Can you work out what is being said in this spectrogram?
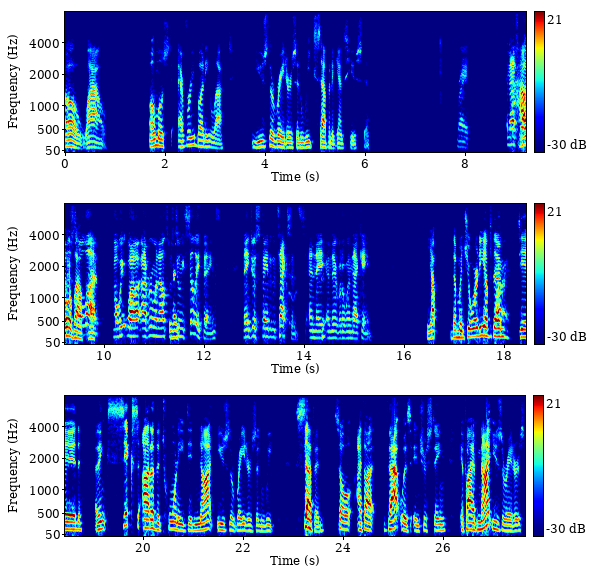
oh, wow. Almost everybody left used the Raiders in week seven against Houston. Right. And that's How about still alive. That? While, we, while everyone else was right. doing silly things, they just faded the Texans and they and they were able to win that game. Yep. The majority of them right. did I think six out of the 20 did not use the Raiders in week seven. So I thought that was interesting. If I have not used the Raiders,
